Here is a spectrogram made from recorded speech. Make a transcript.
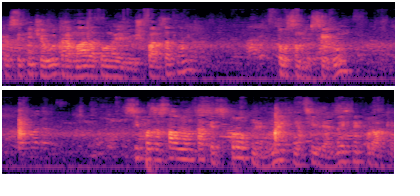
kar se tiče ultramaratona, je bil špartatlon. To sem dosegel. Si pa zastavljam take sprotne, majhne cilje, majhne korake.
